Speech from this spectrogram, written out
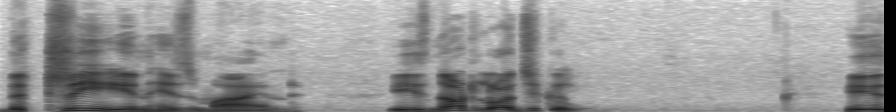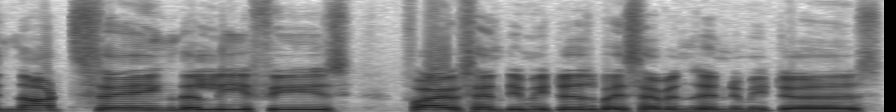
the tree in his mind is not logical. He is not saying the leaf is five centimeters by seven centimeters,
